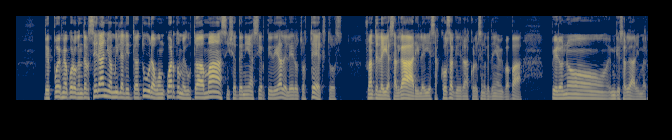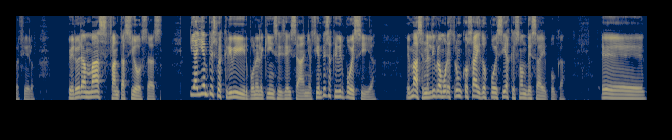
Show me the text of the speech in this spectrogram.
Después me acuerdo que en tercer año a mí la literatura o en cuarto me gustaba más y ya tenía cierta idea de leer otros textos. Yo antes leía Salgari, leía esas cosas que eran las colecciones que tenía mi papá. Pero no. Emilio Salgari me refiero. Pero eran más fantasiosas. Y ahí empiezo a escribir, ponerle 15, 16 años, y empiezo a escribir poesía. Es más, en el libro Amores Truncos hay dos poesías que son de esa época. Eh,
